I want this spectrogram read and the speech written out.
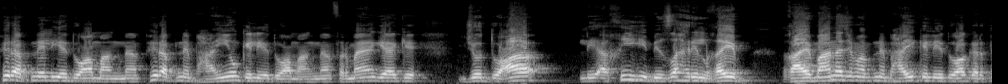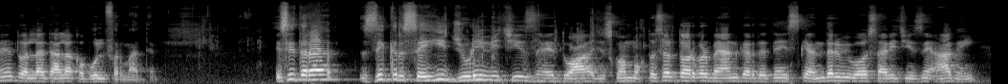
پھر اپنے لیے دعا مانگنا، پھر اپنے بھائیوں کے لیے دعا مانگنا۔ فرمایا گیا کہ جو دعا عقی ہی بظہر الغیب، غائبانہ جب ہم اپنے بھائی کے لیے دعا کرتے ہیں تو اللہ تعالیٰ قبول فرماتے ہیں۔ اسی طرح ذکر سے ہی جڑی ہوئی چیز ہے دعا، جس کو ہم مختصر طور پر بیان کر دیتے ہیں۔ اس کے اندر بھی بہت ساری چیزیں آ گئیں۔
